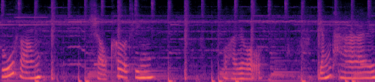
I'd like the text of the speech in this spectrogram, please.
厨房、小客厅，我还有阳台。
